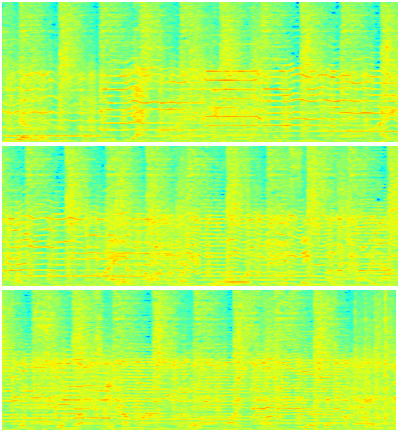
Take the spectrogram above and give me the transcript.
เดือนเลยนะครับของทุกที่ใหญ่ของแล้วพี่แดงไม่มีทุกคนนะไปครับผมไปกันต่อทุกคนโลที่สิบผมขออนุญาตกดกลุ่มแบบไซตามะกระโดดปล่อยท่อนเรือเป็นตะเกียงแด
